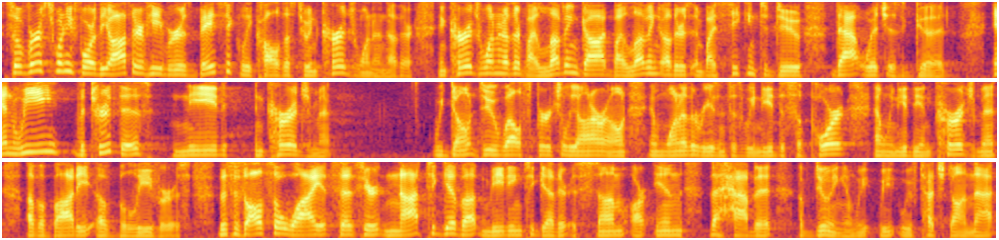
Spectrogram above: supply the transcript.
So, verse 24, the author of Hebrews basically calls us to encourage one another. Encourage one another by loving God, by loving others, and by seeking to do that which is good. And we, the truth is, need encouragement. We don't do well spiritually on our own. And one of the reasons is we need the support and we need the encouragement of a body of believers. This is also why it says here not to give up meeting together as some are in the habit of doing. And we, we, we've touched on that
